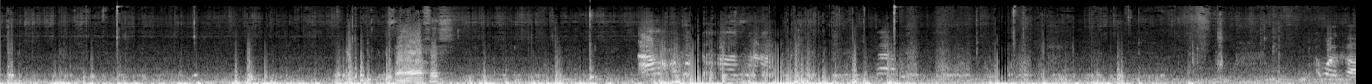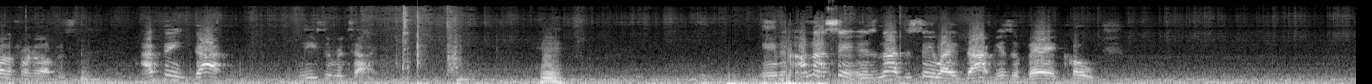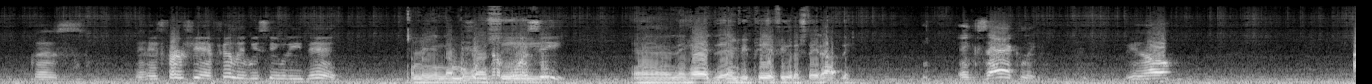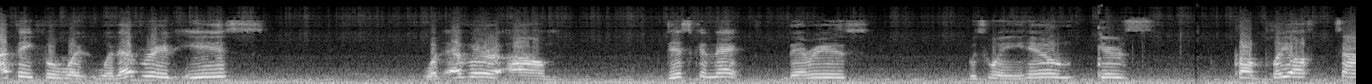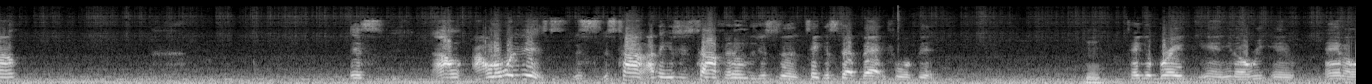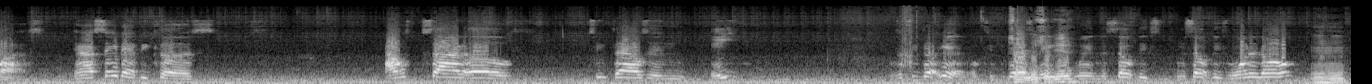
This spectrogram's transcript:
Front office? I don't, I want the odds I want to call the front office. I think Doc needs to retire. And I'm not saying it's not to say like Doc is a bad coach. Cause in his first year in Philly, we see what he did. I mean, number one, Number one seed, seed. and they had the MVP if he would have stayed healthy. Exactly. You know, I think for what whatever it is, whatever um, disconnect there is between him, here's come playoff time. It's I don't, I don't know what it is. It's, it's time. I think it's just time for him to just to take a step back for a bit hmm. take a break and you know re- and analyze. And I say that because outside of 2008, it 2000, yeah, of Championship 2008 year? when the Celtics when the Celtics won it all, Mm-hmm.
